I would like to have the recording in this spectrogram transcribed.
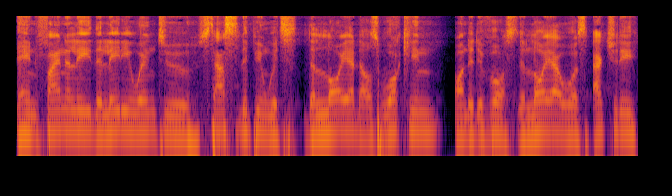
And finally, the lady went to start sleeping with the lawyer that was working on the divorce. The lawyer was actually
